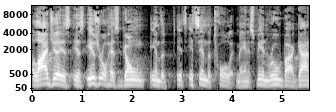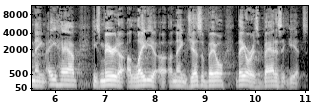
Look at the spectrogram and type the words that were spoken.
Elijah is, is Israel has gone in the it's it's in the toilet, man. It's being ruled by a guy named Ahab. He's married a, a lady a, a named Jezebel. They are as bad as it gets.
